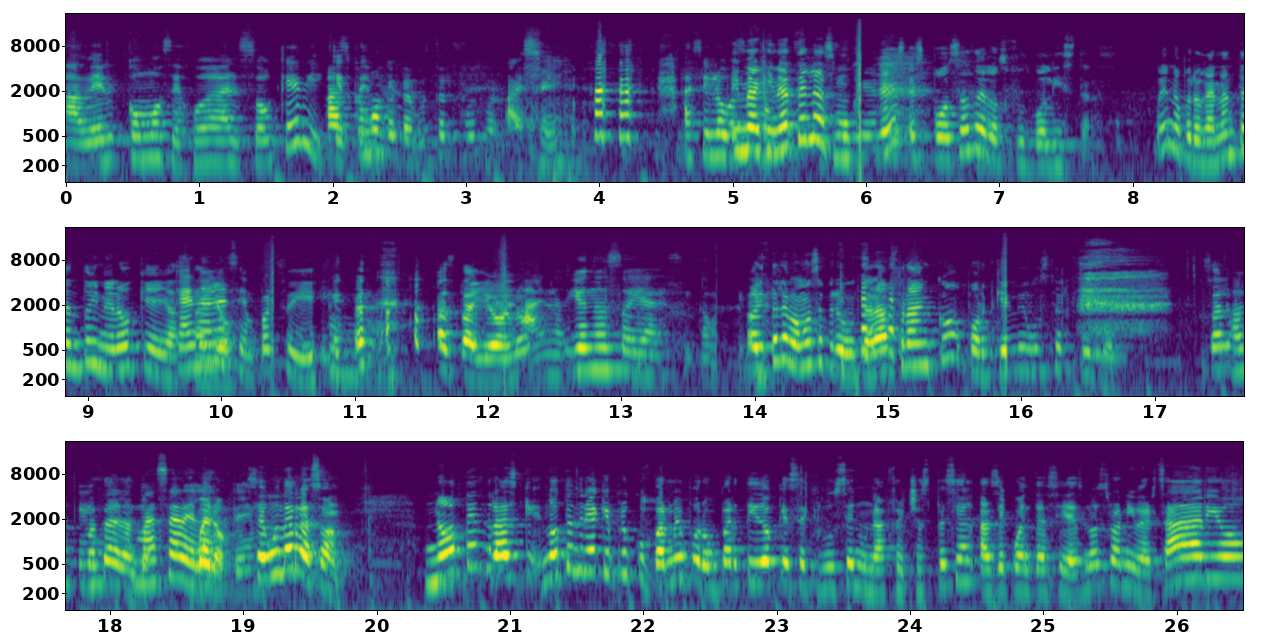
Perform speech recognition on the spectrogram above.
a ver cómo se juega el soccer y Haz que te- como que te gusta el fútbol. Ay, sí. Así lo vas a Imagínate las mujeres esposas de los futbolistas. Bueno, pero ganan tanto dinero que hasta Ganan yo. el 100%. Sí. hasta yo, ¿no? Ay, no, yo no soy así como que... Ahorita le vamos a preguntar a Franco por qué le gusta el fútbol. ¿Sale? Más adelante. más adelante. Bueno, segunda razón. No, tendrás que, no tendría que preocuparme por un partido que se cruce en una fecha especial. Haz de cuenta si es nuestro aniversario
